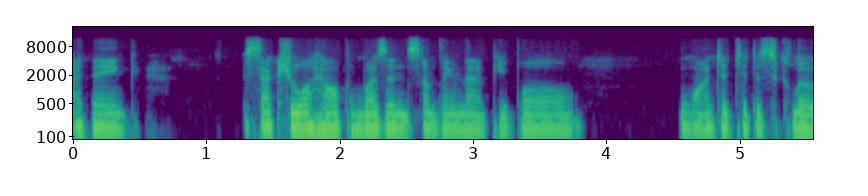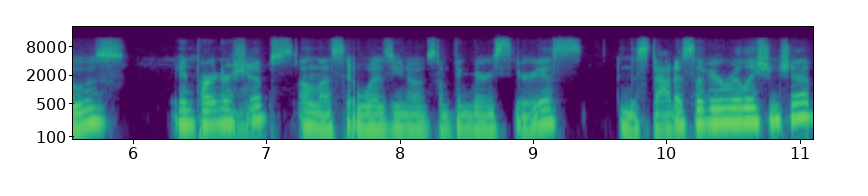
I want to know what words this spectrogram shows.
I think sexual health wasn't something that people wanted to disclose in mm-hmm. partnerships mm. unless it was, you know, something very serious in the status of your relationship.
